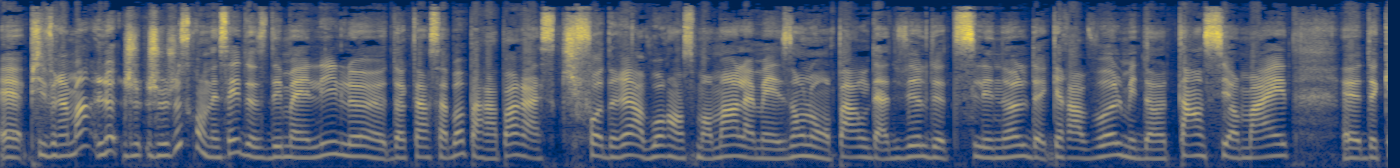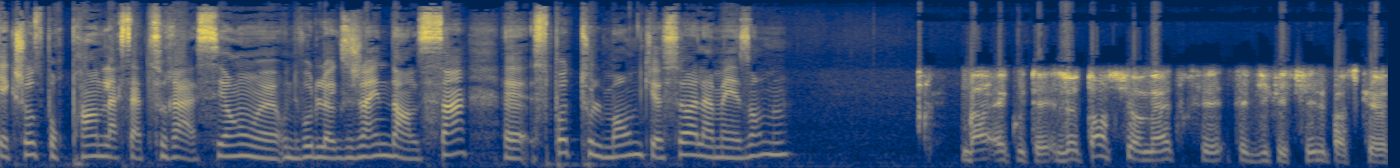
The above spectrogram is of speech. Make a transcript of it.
Euh, puis vraiment, là, je, je veux juste qu'on essaye de se démêler, là, docteur Sabat, par rapport à ce qu'il faudrait avoir en ce moment à la maison. Là, on parle d'Advil, de Tylenol, de Gravol, mais d'un tensiomètre, euh, de quelque chose pour prendre la saturation euh, au niveau de l'oxygène dans le sang. Euh, c'est pas tout le monde qui a ça à la maison. Là? Bah, écoutez, le tensiomètre, c'est difficile parce que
